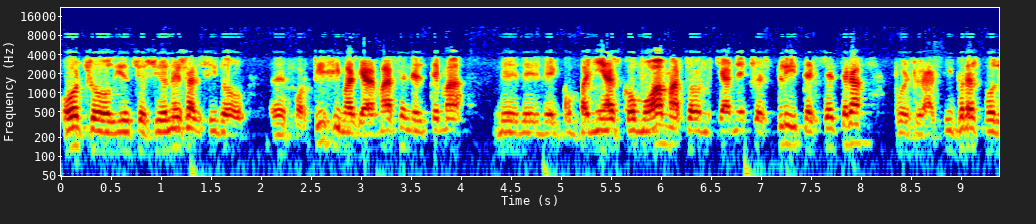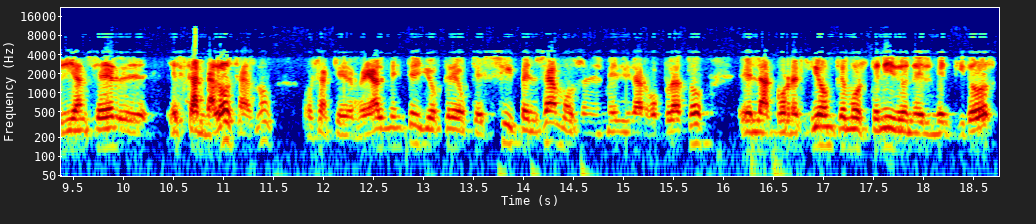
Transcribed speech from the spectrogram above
ocho o diez sesiones han sido eh, fortísimas y además en el tema de, compañías como Amazon que han hecho split, etcétera, pues las cifras podrían ser eh, escandalosas, ¿no? O sea que realmente yo creo que si pensamos en el medio y largo plazo, eh, la corrección que hemos tenido en el 22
